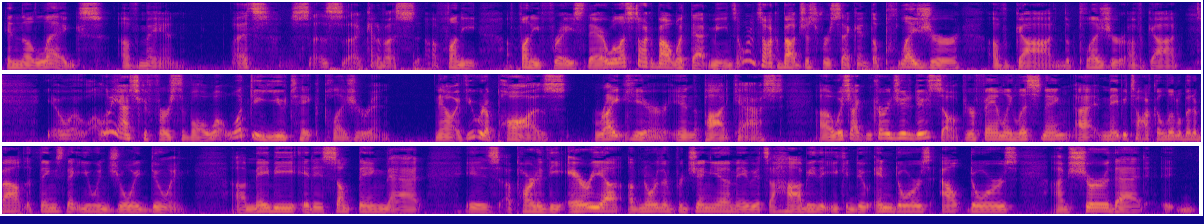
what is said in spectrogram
in the legs of man. That's, that's kind of a, a, funny a funny phrase there. Well, let's talk about what that means. I want to talk about just for a second the pleasure of God. The pleasure of God. You know, let me ask you first of all, what what do you take pleasure in? Now, if you were to pause right here in the podcast, uh, which I encourage you to do so. If you're family listening, uh, maybe talk a little bit about the things that you enjoy doing. Uh, maybe it is something that is a part of the area of Northern Virginia. Maybe it's a hobby that you can do indoors, outdoors. I'm sure that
